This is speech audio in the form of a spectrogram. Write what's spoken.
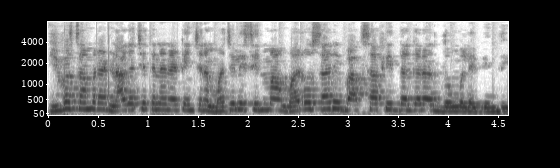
యువ సమ్రాట్ నాగచైతన్య నటించిన మజిలీ సినిమా మరోసారి బాక్సాఫీస్ దగ్గర దుమ్ము లేపింది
